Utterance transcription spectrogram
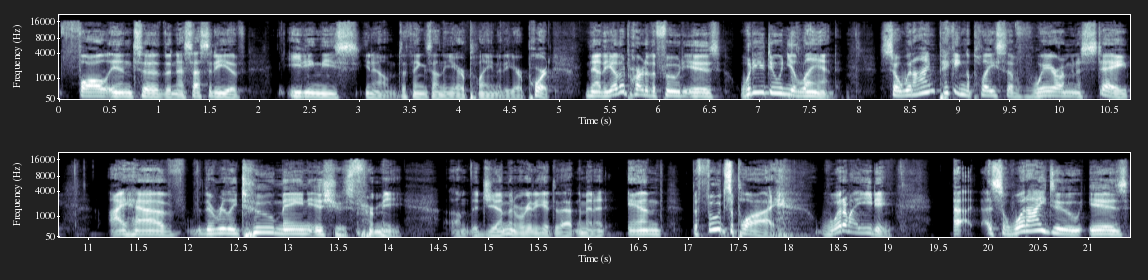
fall into the necessity of eating these, you know, the things on the airplane or the airport. Now, the other part of the food is what do you do when you land? So when I'm picking a place of where I'm going to stay, I have there are really two main issues for me. Um, the gym, and we're going to get to that in a minute, and the food supply. What am I eating? Uh, so what I do is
